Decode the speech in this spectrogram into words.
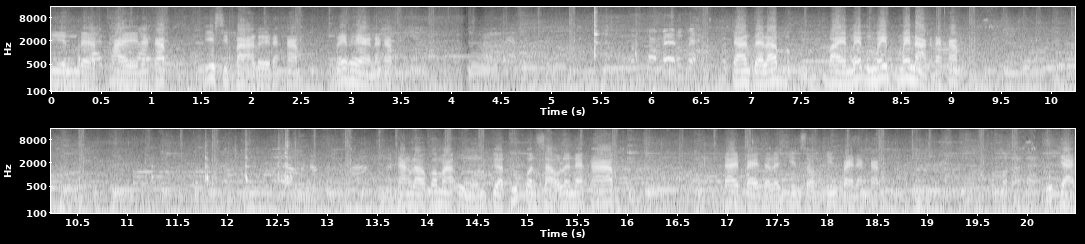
จีนแบบไทยนะครับ 20 บาทเลยนะครับ ไม่แพงนะครับทำไม่ได้ทุกแบบจานแต่ละใบไม่ไม่ไม่หนักนะครับ ทางเราก็มาอุดหนุนเกือบทุกวันเสาร์เลยนะครับ ได้ไปแต่ละชิ้น 2 ชิ้นไปนะครับก็หมดแล้วแต่ทุกอย่าง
